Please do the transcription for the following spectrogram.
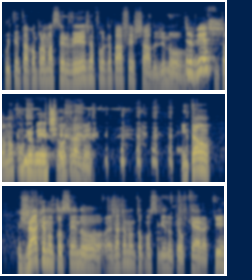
fui tentar comprar uma cerveja, falou que eu tava fechado de novo. Outra vez? Então não Outra consigo. vez. Outra vez. Então, já que eu não tô sendo. Já que eu não tô conseguindo o que eu quero aqui,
